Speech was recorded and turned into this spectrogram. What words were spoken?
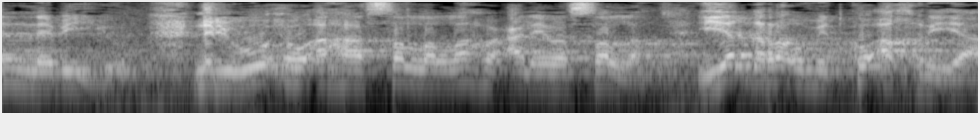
الnabiyu nebigu wuxuu ahaa sal اllahu calayh wasalam yaqra'u mid ku akhriya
